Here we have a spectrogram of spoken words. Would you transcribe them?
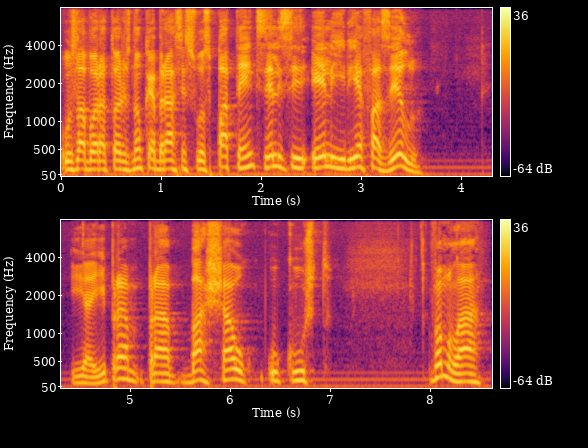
os laboratórios não quebrassem suas patentes, ele, ele iria fazê-lo. E aí, para baixar o, o custo. Vamos lá.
